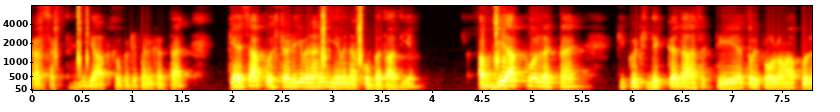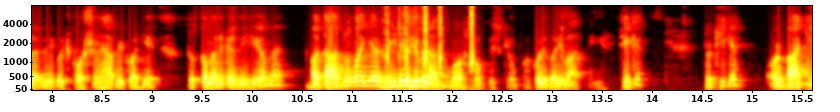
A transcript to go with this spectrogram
कर सकते हैं, ये आपके ऊपर डिपेंड करता है। कैसे आपको स्ट्रेटजी बनानी, ये मैंने आपको बता दिया। अब भी आपको लगता है कि कुछ दिक्कत आ सकती है या कोई प्रॉब्लम आपको लग रही है, कुछ क्वेश्चन है आपकी करिए तो कमेंट कर दीजिएगा, मैं बता दूँगा या वीडियो ही बना दूँगा उस टॉपिक के ऊपर, कोई बड़ी बात नहीं है, ठीक है? तो ठीक है, और बाकी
